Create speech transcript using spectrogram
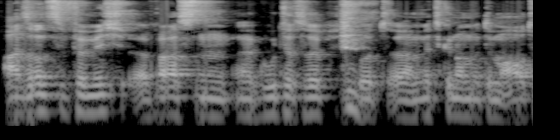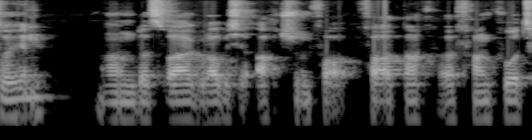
Ansonsten für mich äh, war es ein äh, guter Trip. Ich wurde äh, mitgenommen mit dem Auto hin. Ähm, das war, glaube ich, acht Stunden Fahrt nach äh, Frankfurt.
